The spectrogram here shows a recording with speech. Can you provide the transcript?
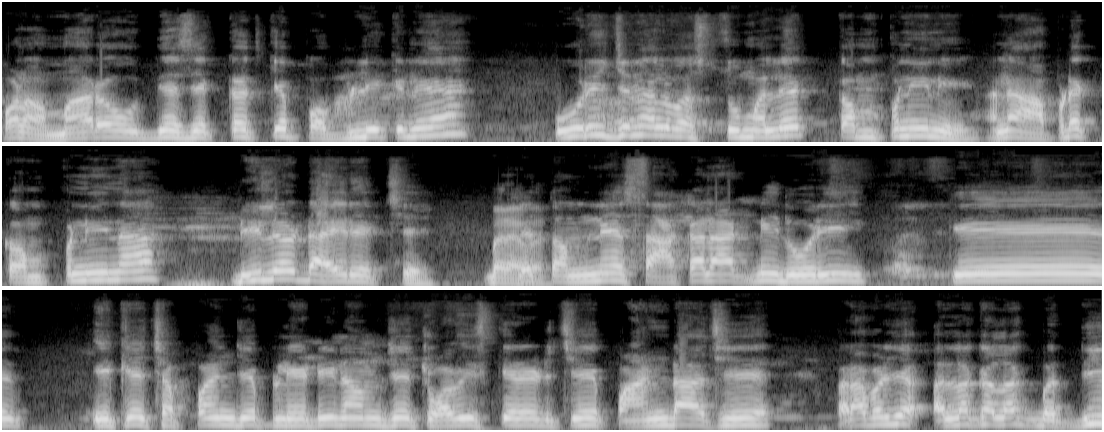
પણ અમારો ઉદ્દેશ એક જ કે પબ્લિકને ઓરિજિનલ વસ્તુ મળે કંપનીની. અને આપણે કંપનીના ડીલર ડાયરેક્ટ છે. બરાબર. તમને સાકર આટની દોરી કે એકે છપ્પન જે પ્લેટિનમ છે ચોવીસ કેરેટ છે પાંડા છે બરાબર છે? અલગ અલગ બધી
